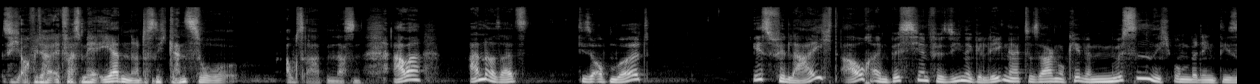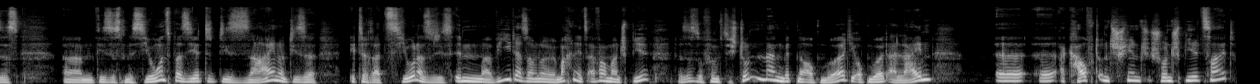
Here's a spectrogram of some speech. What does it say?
sich auch wieder etwas mehr erden und das nicht ganz so ausarten lassen. Aber andererseits, diese Open World ist vielleicht auch ein bisschen für sie eine Gelegenheit zu sagen, okay, wir müssen nicht unbedingt dieses, ähm, dieses missionsbasierte Design und diese Iteration, also dieses immer wieder, sondern wir machen jetzt einfach mal ein Spiel, das ist so 50 Stunden lang mit einer Open World. Die Open World allein äh, äh, erkauft uns schon, schon Spielzeit,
